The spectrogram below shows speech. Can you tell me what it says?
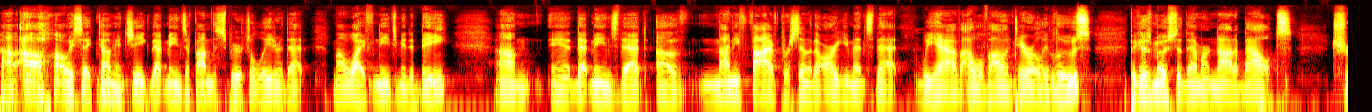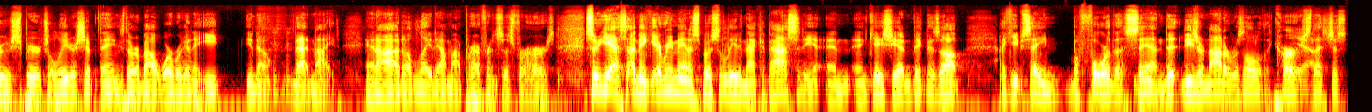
uh, I always say tongue in cheek. That means if I'm the spiritual leader that my wife needs me to be, um, and that means that of 95% of the arguments that we have, I will voluntarily lose because most of them are not about true spiritual leadership things. They're about where we're going to eat, you know, that night. And I ought to lay down my preferences for hers. So yes, I think every man is supposed to lead in that capacity. And in case you hadn't picked this up, I keep saying before the sin, th- these are not a result of the curse. Yeah. That's just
